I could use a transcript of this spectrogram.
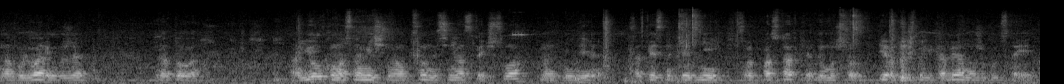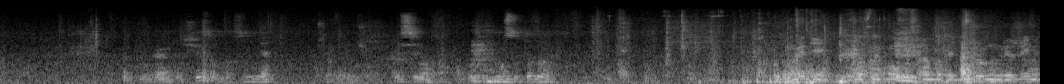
на бульваре уже готово. А елка у нас намечена на аукцион на 17 число на этой неделе. Соответственно, 5 дней срок поставки. Я думаю, что 1 число декабря она уже будет стоять. Николай Андреевич, есть вопросы? Нет. Спасибо. Мосавтодор. Добрый день. Областной комплекс работает в дежурном режиме.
